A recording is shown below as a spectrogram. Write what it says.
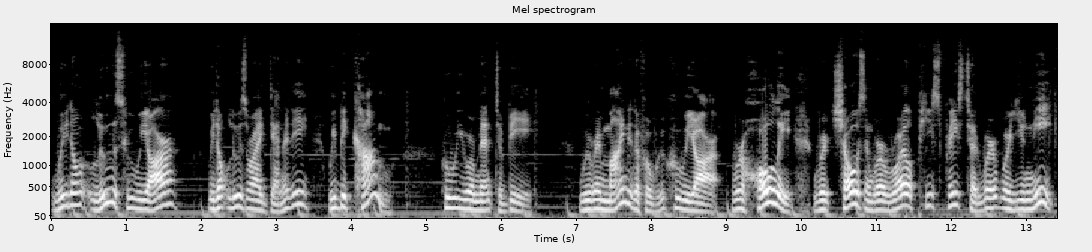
we don't lose who we are, we don't lose our identity, we become who we were meant to be. We're reminded of who we are. We're holy. We're chosen. We're a royal peace priesthood. We're, we're unique.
